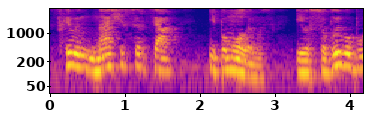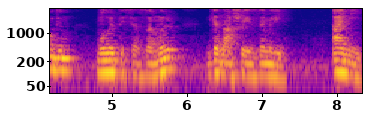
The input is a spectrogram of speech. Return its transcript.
схилимо наші серця і помолимось, і особливо будемо молитися за мир для нашої землі. Амінь.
